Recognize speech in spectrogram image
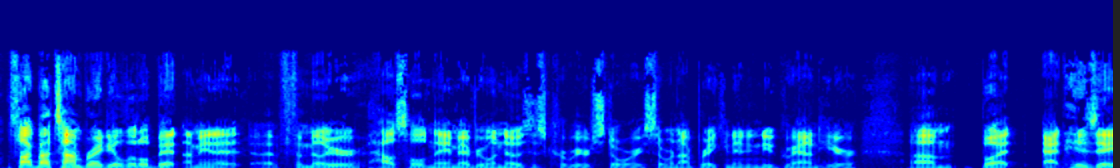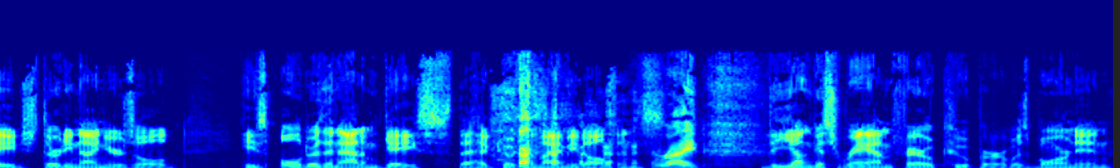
Let's talk about Tom Brady a little bit. I mean, a, a familiar household name. Everyone knows his career story, so we're not breaking any new ground here. Um, but at his age, 39 years old, he's older than Adam Gase, the head coach of the Miami Dolphins. Right. The youngest Ram, Pharaoh Cooper, was born in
